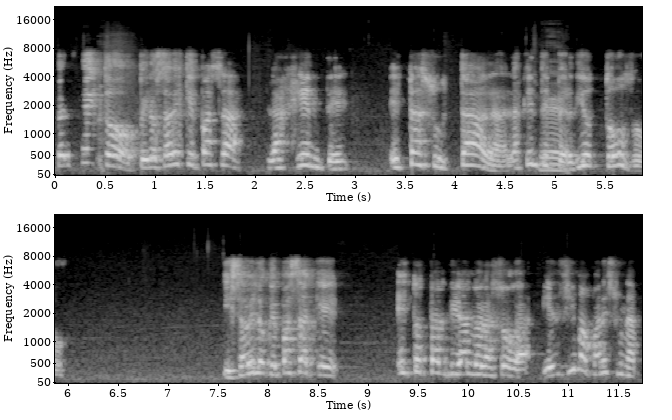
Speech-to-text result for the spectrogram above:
Perfecto, pero ¿sabés qué pasa? La gente está asustada, la gente perdió todo. Y ¿sabés lo que pasa? Que esto están tirando la soga y encima parece una,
